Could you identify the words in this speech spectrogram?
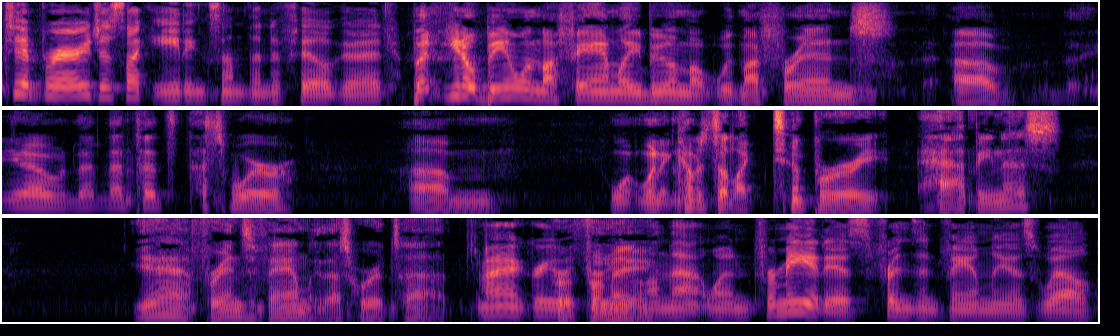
Temporary, just like eating something to feel good. But you know, being with my family, being with my, with my friends, uh, you know, that, that, that's that's where, um, when, when it comes to like temporary happiness, yeah, friends and family, that's where it's at. I agree for, with for you me. on that one. For me, it is friends and family as well.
